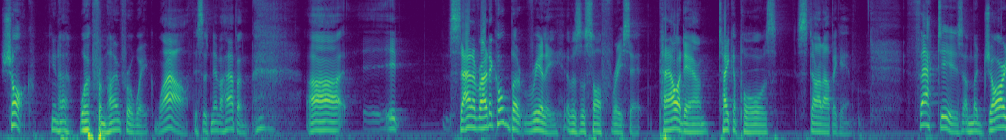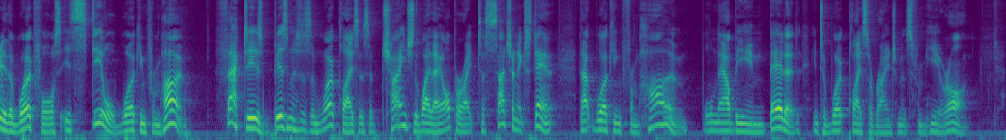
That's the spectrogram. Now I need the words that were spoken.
Shock, you know, work from home for a week. Wow, this has never happened. Uh, it sounded radical, but really it was a soft reset. Power down, take a pause, start up again. Fact is, a majority of the workforce is still working from home. Fact is, businesses and workplaces have changed the way they operate to such an extent that working from home will now be embedded into workplace arrangements from here on.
